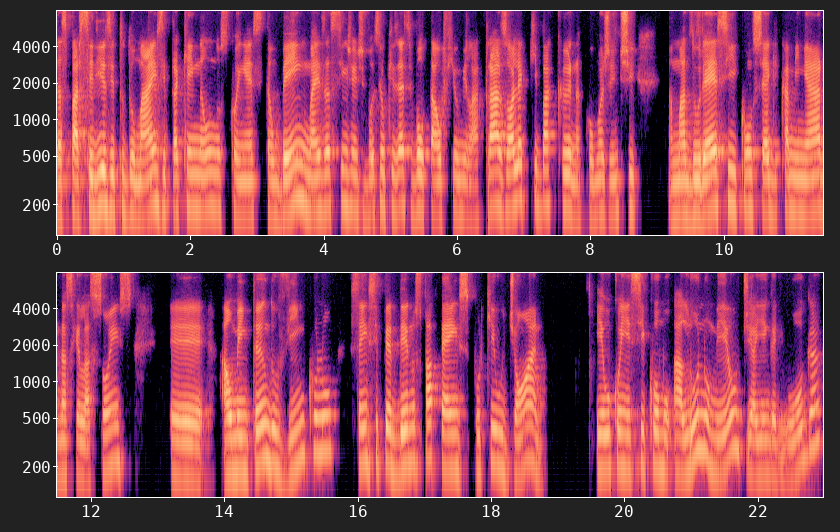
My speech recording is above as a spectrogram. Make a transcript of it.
das parcerias e tudo mais, e para quem não nos conhece tão bem, mas assim, gente, se eu quisesse voltar o filme lá atrás, olha que bacana como a gente amadurece e consegue caminhar nas relações, é, aumentando o vínculo sem se perder nos papéis, porque o John eu o conheci como aluno meu de Iyengar Yoga,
